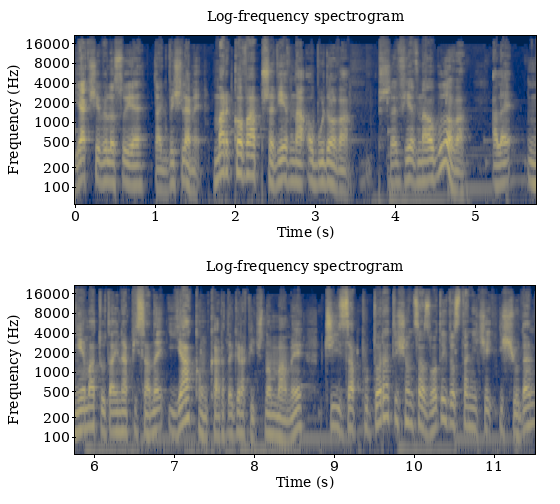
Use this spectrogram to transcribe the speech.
Jak się wylosuje, tak wyślemy. Markowa przewiewna obudowa. Przewiewna obudowa. Ale nie ma tutaj napisane, jaką kartę graficzną mamy. Czyli za 1,5 tysiąca złotych dostaniecie i 7,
